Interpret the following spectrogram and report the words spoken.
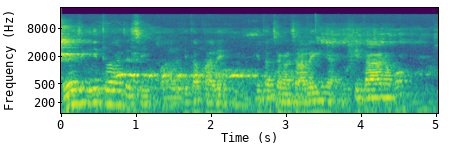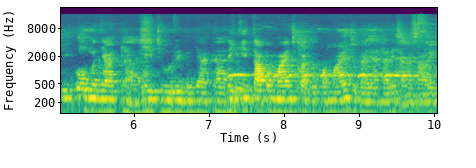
ya itu aja sih kita balik kita jangan saling ya kita apa Iko menyadari, juri menyadari, kita pemain sebagai pemain juga menyadari jangan saling.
